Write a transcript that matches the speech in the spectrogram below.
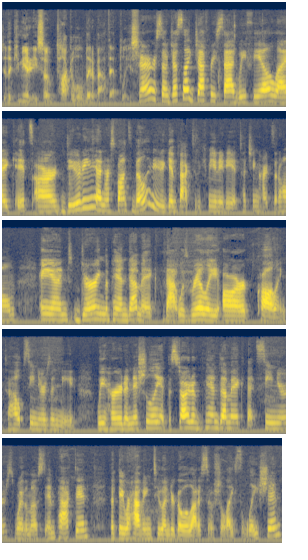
to the community. So talk a little bit about that, please. Sure. So, just like Jeffrey said, we feel like it's our duty and responsibility to give back to the community at Touching Hearts at Home. And during the pandemic, that was really our calling to help seniors in need. We heard initially at the start of the pandemic that seniors were the most impacted, that they were having to undergo a lot of social isolation.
